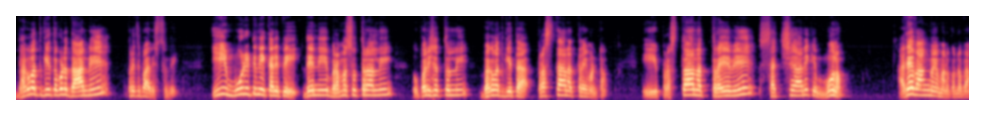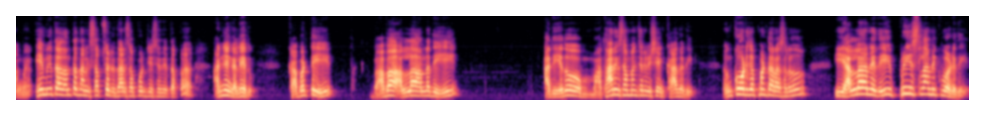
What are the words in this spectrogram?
భగవద్గీత కూడా దాన్నే ప్రతిపాదిస్తుంది. ఈ మూడిటిని కలిపి దీన్ని? బ్రహ్మసూత్రాల్ని ఉపనిషత్తుల్ని భగవద్గీత ప్రస్థానత్రయం అంటాం. ఈ ప్రస్థానత్రయమే సత్యానికి మూలం. అదే వాంగ్మయం అనుకున్న వాంగ్మయం. ఏ మిగతా అదంతా దానికి సబ్సిడీ దాన్ని సపోర్ట్ చేసేది తప్ప అన్యంగా లేదు. కాబట్టి బాబా అల్లా అన్నది అది ఏదో మతానికి సంబంధించిన విషయం కాదది. ఇంకోటి చెప్పమంటారు అసలు ఈ అల్లా అనేది ప్రీ ఇస్లామిక్ వర్డ్ ఇది.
